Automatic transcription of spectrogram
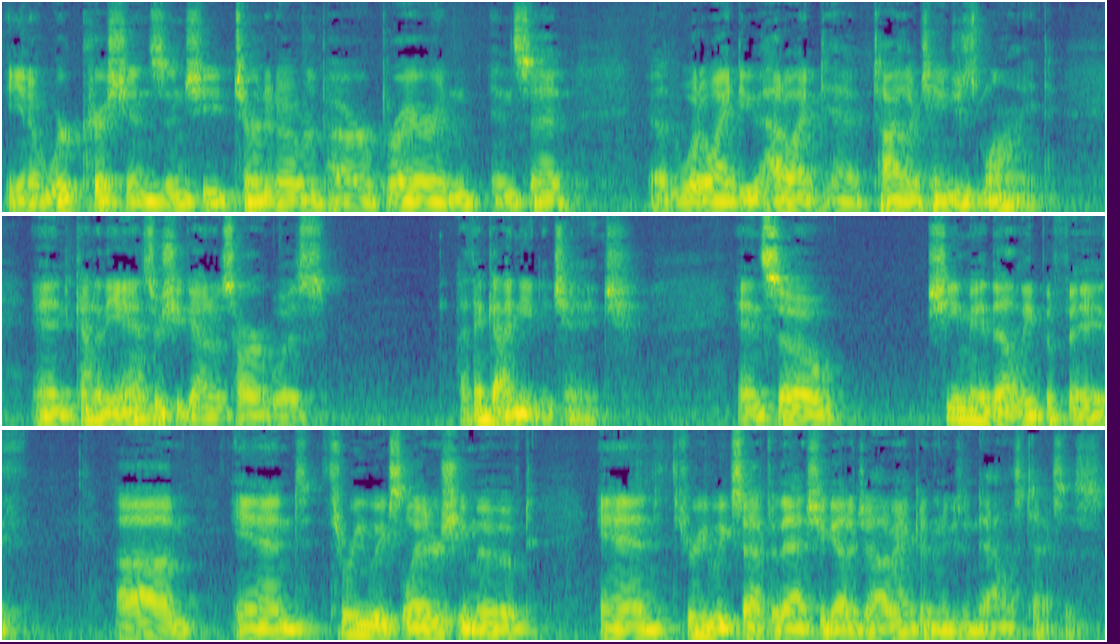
you know we're Christians, and she turned it over the power of prayer and and said uh, what do I do? How do I have Tyler change his mind? And kind of the answer she got in his heart was, I think I need to change. And so she made that leap of faith. Um, and three weeks later, she moved. And three weeks after that, she got a job anchoring the news in Dallas, Texas.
